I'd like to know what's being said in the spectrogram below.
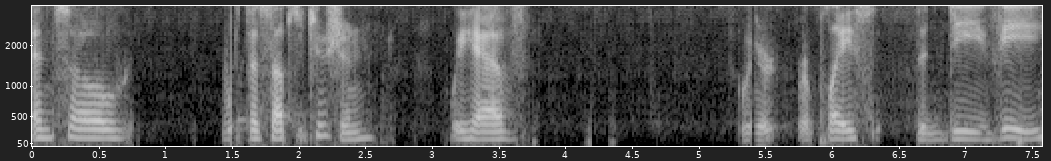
And so with the substitution, we have, we replace the dv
